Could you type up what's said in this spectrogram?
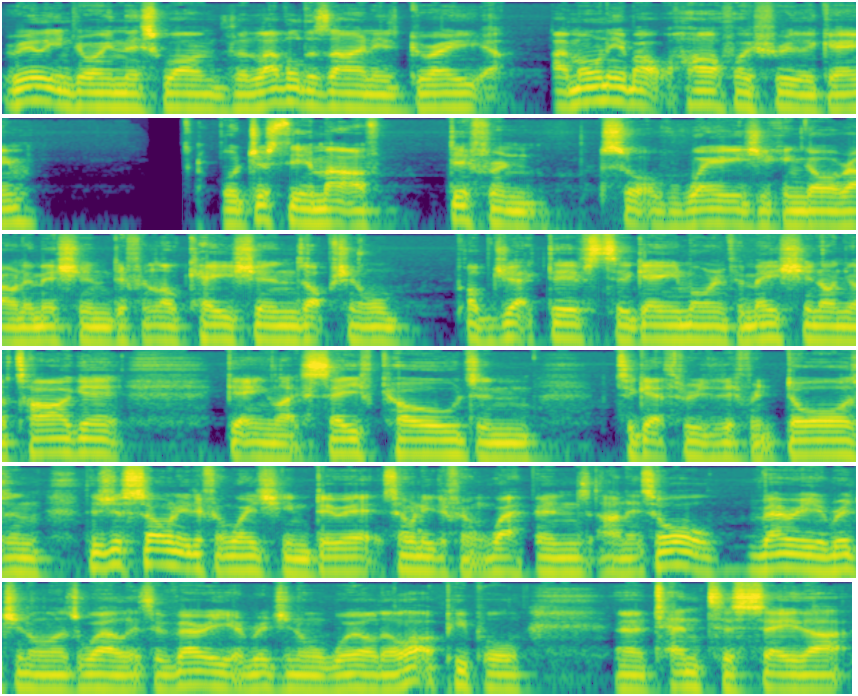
really enjoying this one. The level design is great. I'm only about halfway through the game, but just the amount of different sort of ways you can go around a mission, different locations, optional objectives to gain more information on your target, getting like safe codes and to get through the different doors. And there's just so many different ways you can do it, so many different weapons, and it's all very original as well. It's a very original world. A lot of people uh, tend to say that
